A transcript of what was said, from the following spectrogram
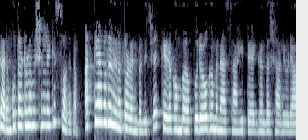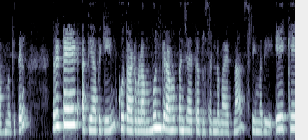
നമസ്കാരം. കൂത്താട്ടുള്ള മിഷനിലേക്ക് സ്വാഗതം. അധ്യാപക ദിനത്തോടനുബന്ധിച്ച് കിഴകൊമ്പ് പുരോഗമന സാഹിത്യ ഗ്രന്ഥശാലയുടെ ആഭിമുഖ്യത്തിൽ റിട്ടയേർഡ് അധ്യാപികയും കൂത്താട്ടുകുളം മുൻ ഗ്രാമപഞ്ചായത്ത് പ്രസിഡന്റുമായിരുന്ന ശ്രീമതി എ കെ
